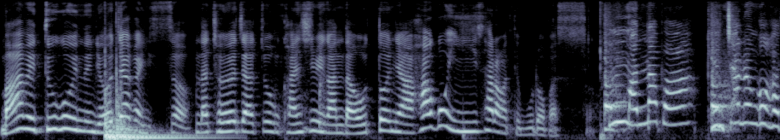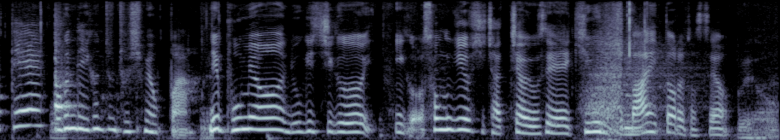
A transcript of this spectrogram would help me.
마음에 두고 있는 여자가 있어. 나 저 여자 좀 관심이 간다. 어떠냐 하고 이 사람한테 물어봤어. 응, 맞나봐. 괜찮은 것 같아. 어, 근데 이건 좀 조심해, 오빠. 근데 보면 여기 지금 이거 송지효 씨 자체가 요새 기운이 좀 많이 떨어졌어요. 왜요?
